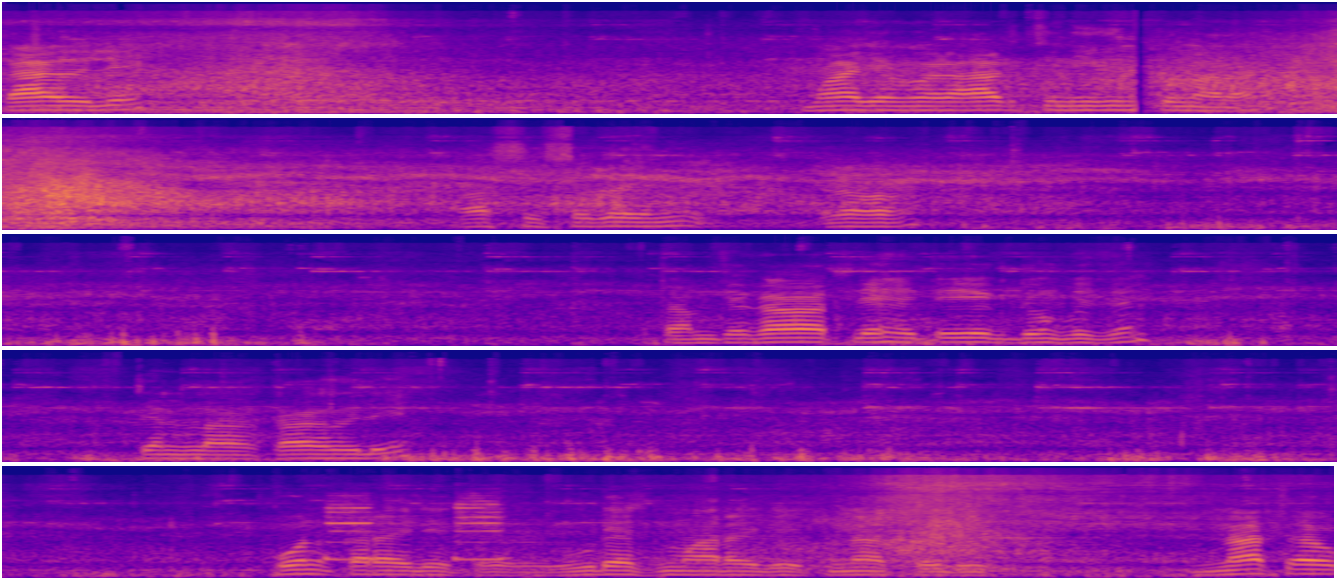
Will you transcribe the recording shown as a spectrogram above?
काय होईल? माझ्यामुळे अडचणी येईल कोणाला? असं सगळ्यांनी राहा तर आमच्या गावातले आहे ते एक दोन जण त्यांना काय होईल? फोन करायले तर उड्याच मारायले नाचायले नाचावं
